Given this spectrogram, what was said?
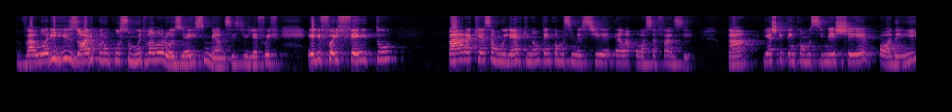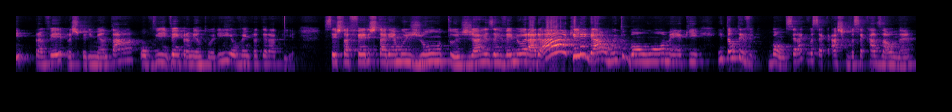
valor irrisório por um curso muito valoroso. É isso mesmo, Cecília. Foi, ele foi feito para que essa mulher que não tem como se mexer, ela possa fazer, tá? E as que têm como se mexer podem ir para ver, para experimentar, ou vem para mentoria ou vem para terapia. Sexta-feira estaremos juntos. Já reservei meu horário. Ah, que legal, muito bom, um homem aqui. Então teve. Bom, será que você acha que você é casal, né?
